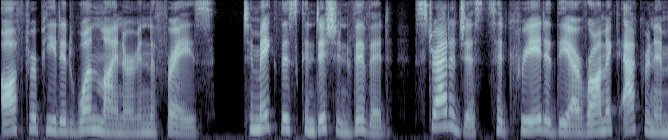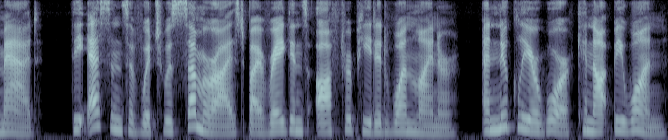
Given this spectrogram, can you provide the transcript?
oft repeated one liner in the phrase. To make this condition vivid, strategists had created the ironic acronym MAD, the essence of which was summarized by Reagan's oft repeated one liner A nuclear war cannot be won,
